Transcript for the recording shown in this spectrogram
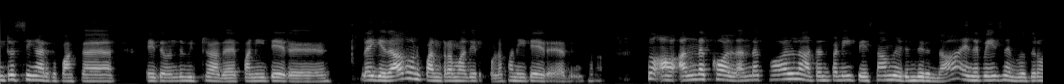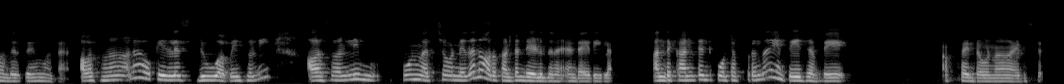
இன்ட்ரெஸ்டிங்கா இருக்கு பார்க்க. இதை வந்து விட்டுறாத. பண்ணிட்டே இரு. லைக் ஏதாவது ஒன்று பண்ற மாதிரி இருக்கும்ல பண்ணிட்டே இரு. அப்படின்னு சொன்னா. ஸோ அந்த கால் அந்த கால் நான் அட்டன் பண்ணி பேசாம இருந்திருந்தா இந்த பேஜ் நான் இவ்வளவு தூரம் வந்திருக்கவே மாட்டேன். அவ சொன்னனால ஓகே லெட்ஸ் டூ அப்படின்னு சொல்லி அவ சொல்லி ஃபோன் வச்ச உடனே தான் நான் ஒரு கண்டென்ட் எழுதினேன் என் டைரியில அந்த கண்டென்ட் போட்ட அப்புறம் தான் என் பேஜ் அப்படியே அப்சைட் டவுனா ஆயிடுச்சு.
